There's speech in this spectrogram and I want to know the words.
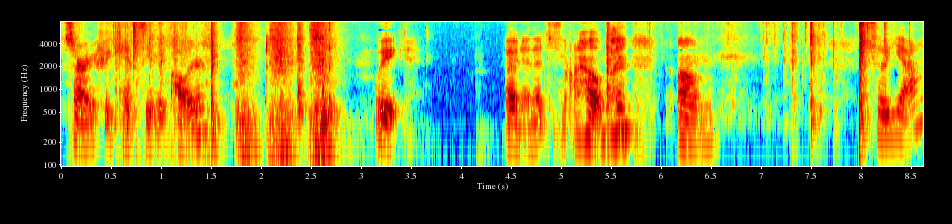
Sorry if you can't see the color. Wait. Oh no, that does not help. um, so yeah,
